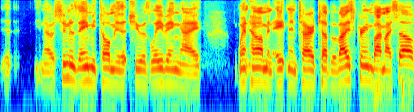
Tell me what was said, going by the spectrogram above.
you know, as soon as Amy told me that she was leaving, I went home and ate an entire tub of ice cream by myself.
